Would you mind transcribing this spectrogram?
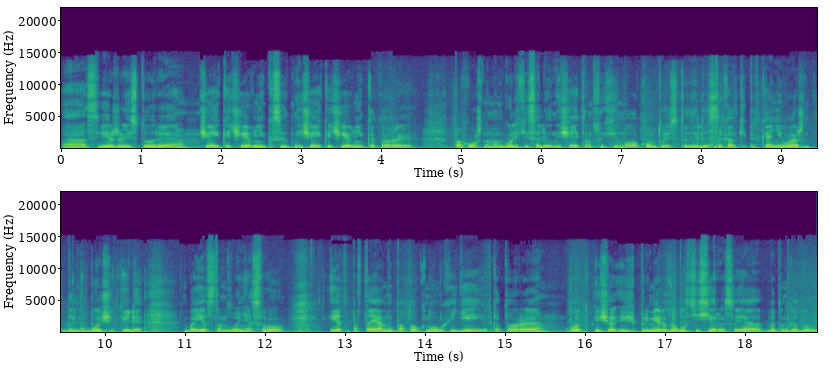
А свежая история – чай-кочевник, сытный чай-кочевник, который похож на монгольский соленый чай, там, сухим молоком, то есть ты залил стакан кипятка, неважно, ты дальнобойщик или боец там в зоне СВО. И это постоянный поток новых идей, которые... Вот еще, еще пример из области сервиса. Я в этом году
